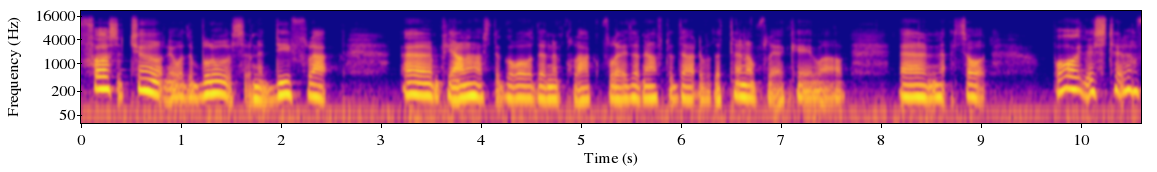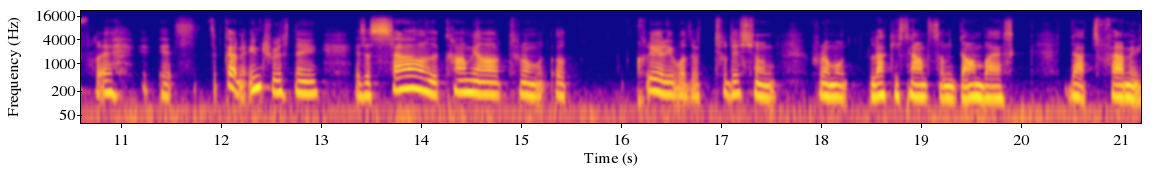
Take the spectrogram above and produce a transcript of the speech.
first tune it was a blues and a D flat Um, and piano has to go, then the Clark plays, and after that, a tenor player came out. And I thought, boy, this tenor player, it's, it's kind of interesting. It's a sound that coming out from, a, clearly was a tradition from Lucky Thompson done by Dutch family.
